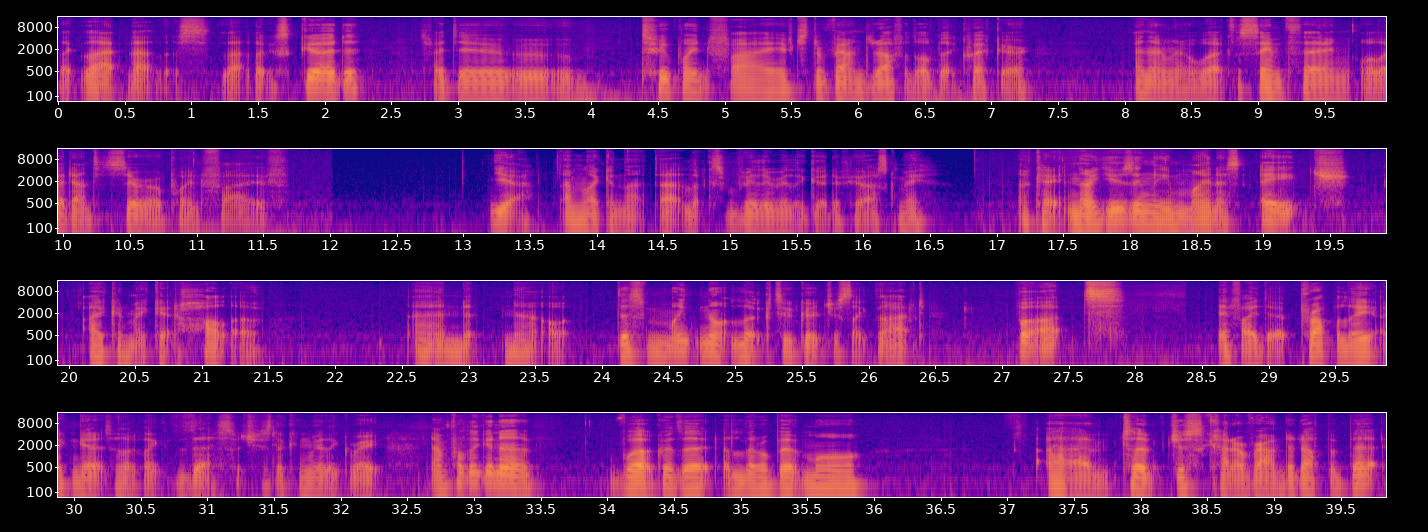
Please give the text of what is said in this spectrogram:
Like that that looks, that looks good. So if I do 2.5 just to round it off a little bit quicker. And then I'm going to work the same thing all the way down to 0.5 yeah, I'm liking that. That looks really, really good if you ask me. Okay, now using the minus h, I can make it hollow. And now, this might not look too good just like that, but if I do it properly, I can get it to look like this, which is looking really great. Now, I'm probably going to work with it a little bit more um, to just kind of round it up a bit.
